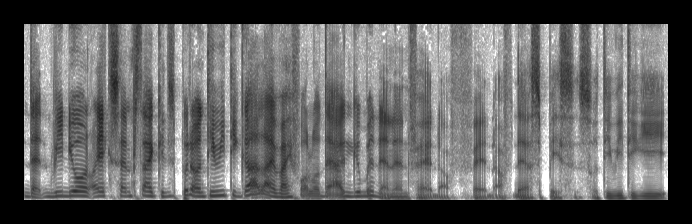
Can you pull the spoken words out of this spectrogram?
that video on xHamster. I could just put it on TV3 Live. I follow that argument, and then fair enough, fair enough. There are spaces, so TV3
